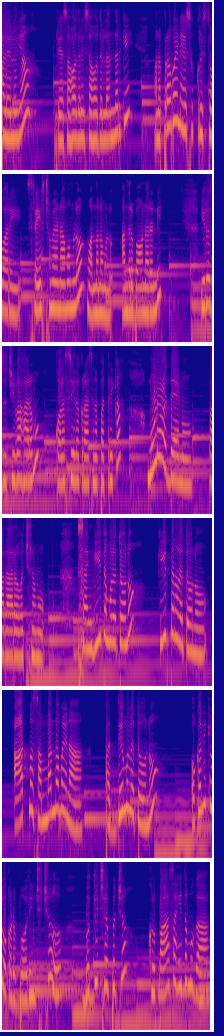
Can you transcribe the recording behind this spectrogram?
హల్లెలూయా. ప్రియ సహోదరి సహోదరులందరికీ మన ప్రభు యేసుక్రీస్తు వారి శ్రేష్టమైన నామంలో వందనములు. అందరు బాగున్నారండి? ఈరోజు జీవాహారము కొలసీలకు రాసిన పత్రిక మూడో అధ్యాయము పదారో వచనము. సంగీతములతోనూ కీర్తనలతోనూ ఆత్మ సంబంధమైన పద్యములతోనూ ఒకనికి ఒకడు బోధించుచు బుద్ధి చెప్పుచు కృపాసహితముగా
